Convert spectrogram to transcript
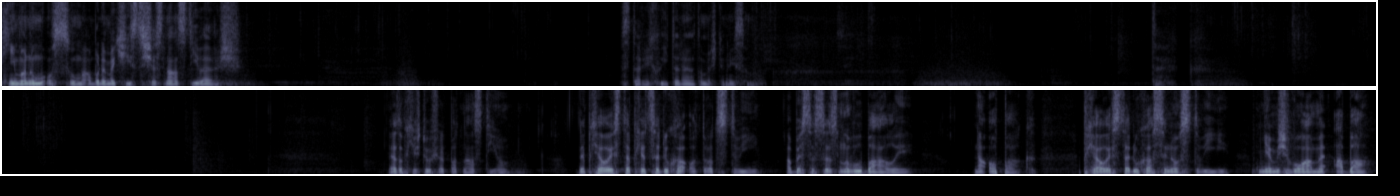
Chýmanům 8 a budeme číst 16. verš. Jste rychlý teda, já tam ještě nejsem. Já to přečtu už od 15. Nepřijali jste přece ducha otroctví, abyste se znovu báli. Naopak, přijali jste ducha synoství, v němž voláme Abba,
